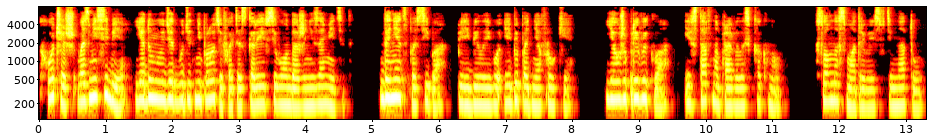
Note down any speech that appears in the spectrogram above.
«Хочешь, возьми себе. Я думаю, дед будет не против, хотя, скорее всего, он даже не заметит». «Да нет, спасибо», – перебила его Эбби, подняв руки. «Я уже привыкла», и, встав, направилась к окну, словно всматриваясь в темноту.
